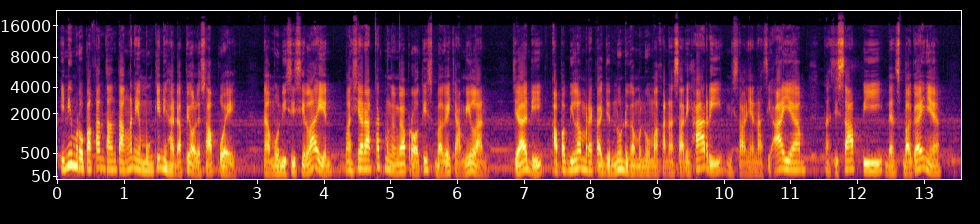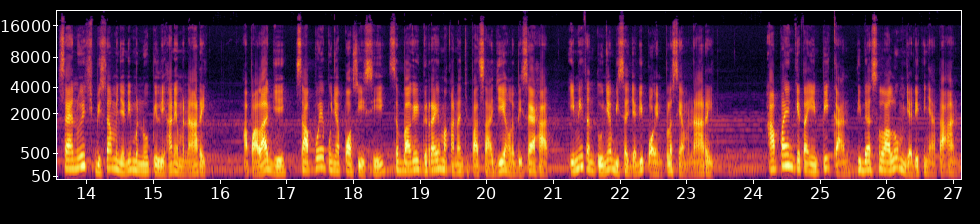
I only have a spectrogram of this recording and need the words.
Ini merupakan tantangan yang mungkin dihadapi oleh Subway. Namun di sisi lain, masyarakat menganggap roti sebagai camilan. Jadi, apabila mereka jenuh dengan menu makanan sehari-hari, misalnya nasi ayam, nasi sapi, dan sebagainya, sandwich bisa menjadi menu pilihan yang menarik. Apalagi, Subway punya posisi sebagai gerai makanan cepat saji yang lebih sehat. Ini tentunya bisa jadi poin plus yang menarik. Apa yang kita impikan tidak selalu menjadi kenyataan,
